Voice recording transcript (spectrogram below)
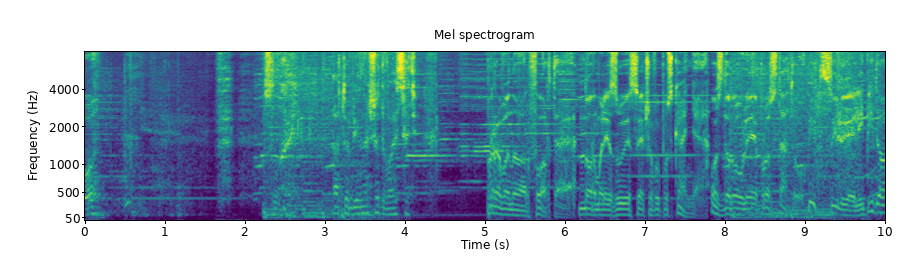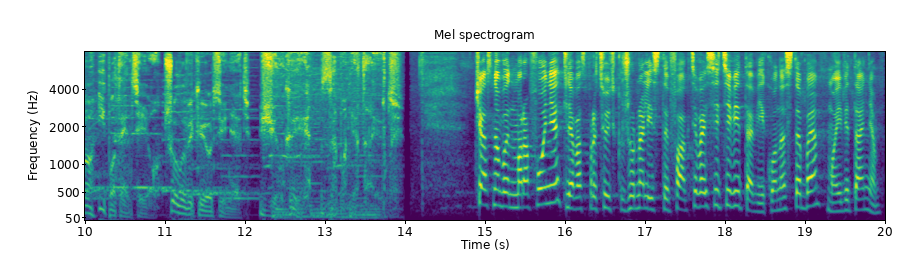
Ого. Слухай, а тобі наче 20. Правонор Форте нормалізує сечовипускання, оздоровлює простату, підсилює лібідо і потенцію. Чоловіки оцінять, жінки запам'ятають. Час новин марафоні. Для вас працюють журналісти фактів ICTV та Вікон СТБ. Мої вітання.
